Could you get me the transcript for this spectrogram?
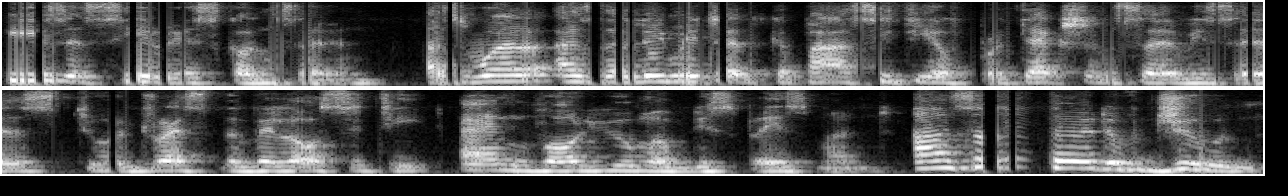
is a serious concern, as well as the limited capacity of protection services to address the velocity and volume of displacement. As of 3rd of June,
